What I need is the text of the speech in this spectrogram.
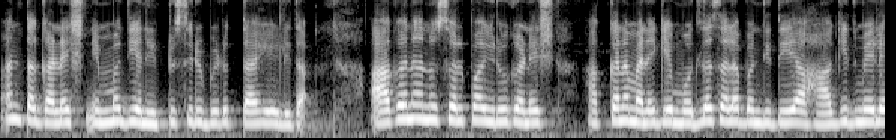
ಅಂತ ಗಣೇಶ್ ನೆಮ್ಮದಿಯ ನಿಟ್ಟುಸಿರು ಬಿಡುತ್ತಾ ಹೇಳಿದ. ಆಗ ನಾನು ಸ್ವಲ್ಪ ಇರು ಗಣೇಶ್, ಅಕ್ಕನ ಮನೆಗೆ ಮೊದಲ ಸಲ ಬಂದಿದೆಯಾ ಹಾಗಿದ ಮೇಲೆ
